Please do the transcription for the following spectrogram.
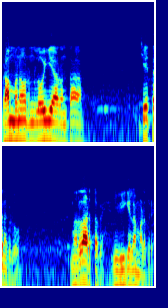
ರಾಮ್ ಮನೋಹರ್ ಲೋಹಿಯಾ ಚೇತನಗಳು ನರಳಾಡ್ತವೆ. ನೀವು ಹೀಗೆಲ್ಲ ಮಾಡಿದ್ರೆ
